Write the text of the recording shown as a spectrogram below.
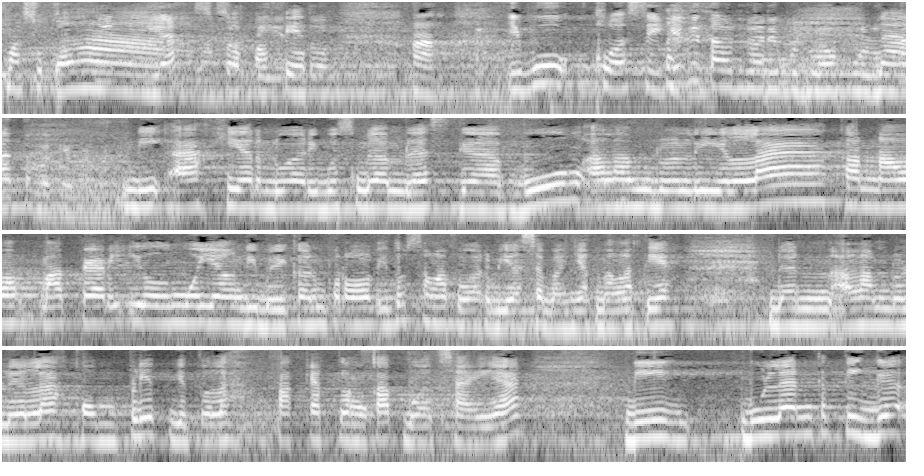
masuk COVID Nah, ya, masuk seperti COVID. itu. Nah, ibu closingnya di tahun 2020 Nah, atau bagaimana? di akhir 2019 gabung, alhamdulillah karena materi ilmu yang diberikan Prolog itu sangat luar biasa banyak banget ya. Dan alhamdulillah komplit gitulah paket lengkap buat saya. Di bulan ketiga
